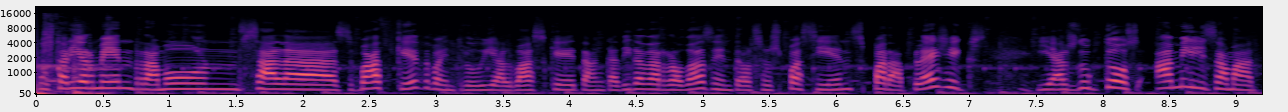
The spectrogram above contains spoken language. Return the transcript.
Posteriorment, Ramon Salas Vázquez va introduir el bàsquet en cadira de rodes entre els seus pacients paraplègics i els doctors Emili Zamat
